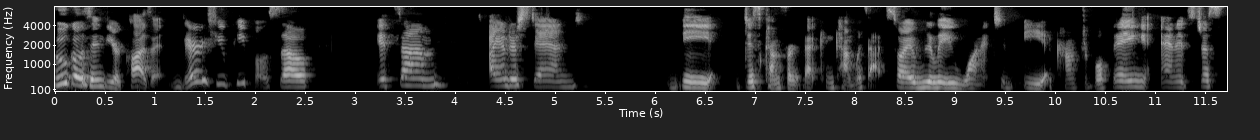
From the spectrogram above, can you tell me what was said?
who goes into your closet? Very few people. So it's, um, I understand the discomfort that can come with that. So I really want it to be a comfortable thing. And it's just,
